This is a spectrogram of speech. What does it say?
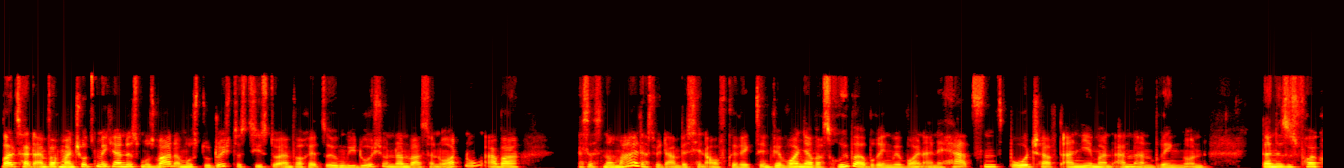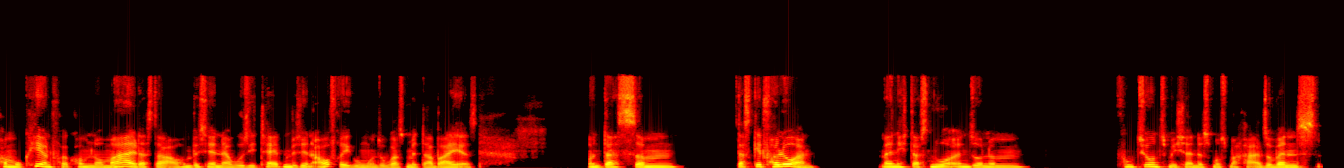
weil es halt einfach mein Schutzmechanismus war, da musst du durch, das ziehst du einfach jetzt irgendwie durch und dann war es in Ordnung. Aber es ist normal, dass wir da ein bisschen aufgeregt sind. Wir wollen ja was rüberbringen. Wir wollen eine Herzensbotschaft an jemand anderen bringen. Und dann ist es vollkommen okay und vollkommen normal, dass da auch ein bisschen Nervosität, ein bisschen Aufregung und sowas mit dabei ist. Und das, ähm, das geht verloren, wenn ich das nur in so einem Funktionsmechanismus mache. Also wenn es,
